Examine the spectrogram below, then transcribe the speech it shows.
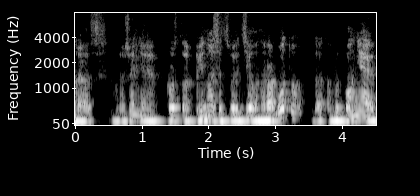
понравилось выражение, просто приносят свое тело на работу, да, там выполняют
